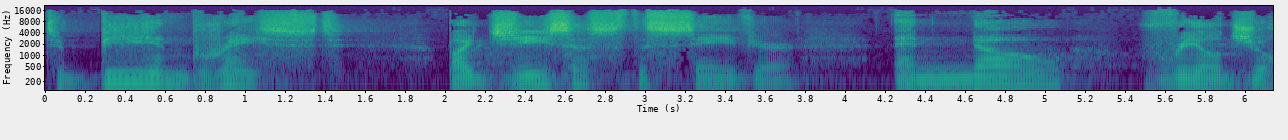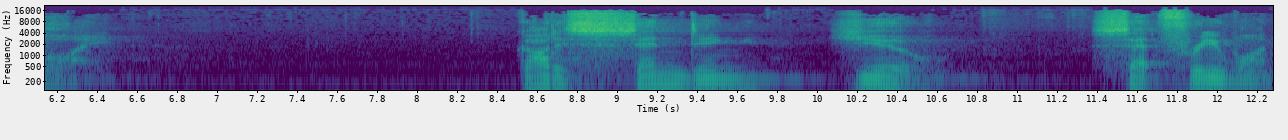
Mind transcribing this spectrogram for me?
to be embraced by Jesus the Savior and know real joy. God is sending you, set free one.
